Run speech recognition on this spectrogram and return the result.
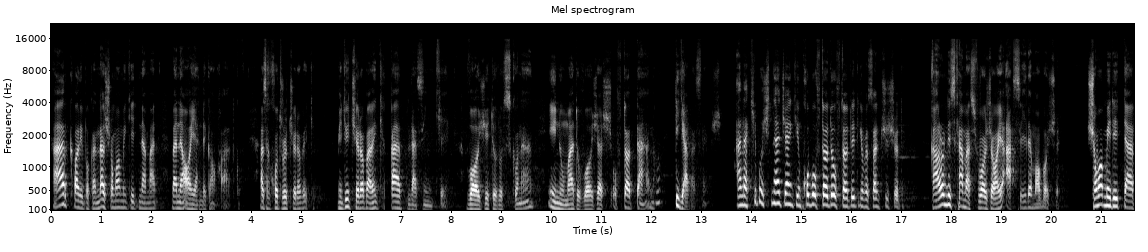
هر کاری بکن. نه شما میگید نه من و نه آیندگان خواهد گفت. اصلا خودرو چرا بگیم می‌دونید چرا؟ برای اینکه قبل از اینکه واژه درست کنن این اومد و واژش افتاد دهن دیگه عوض نمیشه. علکی باش نجنگیم خب افتاده افتاده دیگه مثلا چی شده؟ قرار نیست کم از واجه های اصیل ما باشه. شما میرید در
